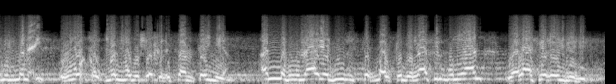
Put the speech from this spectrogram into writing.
بالمنع وهو مذهب شيخ الإسلام تيمية أنه لا يجوز استقبال القبلة لا في البنيان ولا في غيره.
